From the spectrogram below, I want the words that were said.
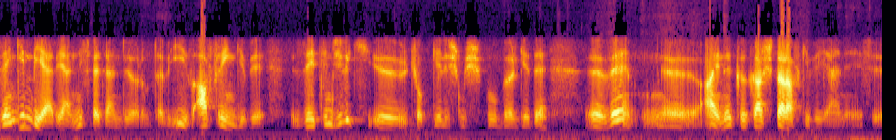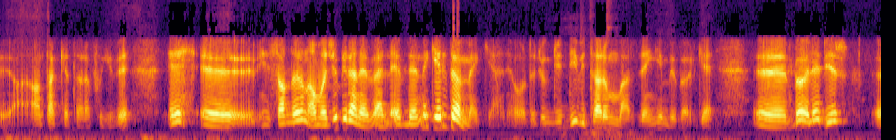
zengin bir yer. Yani nispeten diyorum tabii. Afrin gibi. Zeytincilik e, çok gelişmiş bu bölgede E, ve e, aynı karşı taraf gibi yani işte, Antakya tarafı gibi. Eh, e, insanların amacı bir an evvel evlerine geri dönmek yani orada çok ciddi bir tarım var zengin bir bölge. E, böyle bir e,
